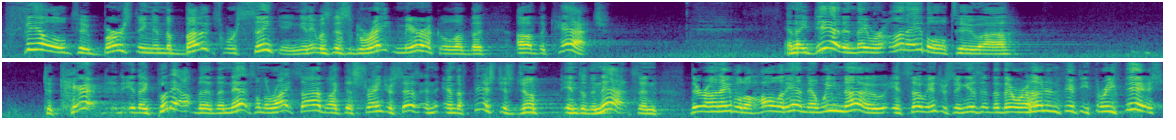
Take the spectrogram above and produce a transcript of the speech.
filled to bursting and the boats were sinking, and it was this great miracle of the, of the catch. And they did, and they were unable to, uh, to carry, they put out the, the nets on the right side, like this stranger says, and, and the fish just jumped into the nets, and they're unable to haul it in. Now, we know it's so interesting, isn't it, that there were 153 fish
